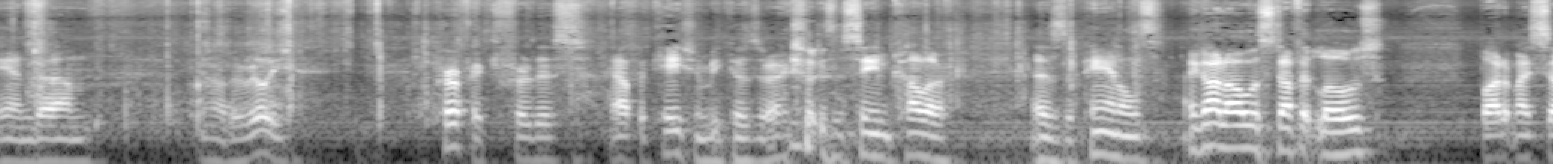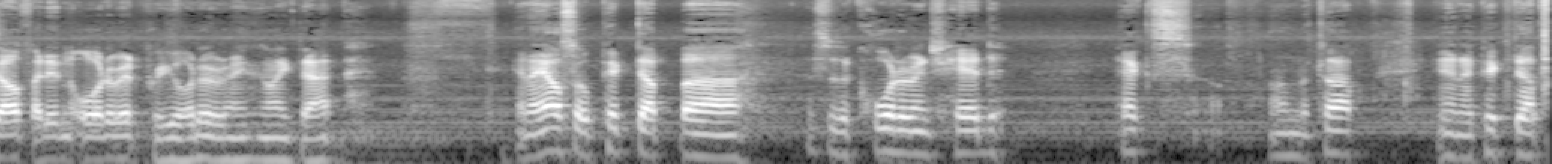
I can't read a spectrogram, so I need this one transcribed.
And um, you know, they're really perfect for this application because they're actually the same color as the panels. I got all this stuff at Lowe's. Bought it myself. I didn't order it, pre-order or anything like that. And I also picked up, uh, this is a quarter inch head hex on the top. And I picked up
